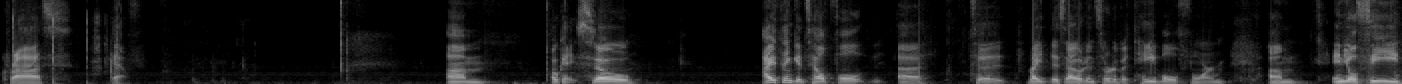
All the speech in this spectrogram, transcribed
cross F. Um, okay, so I think it's helpful uh, to write this out in sort of a table form. Um, and you'll see,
